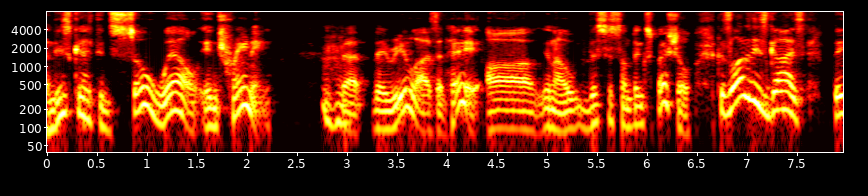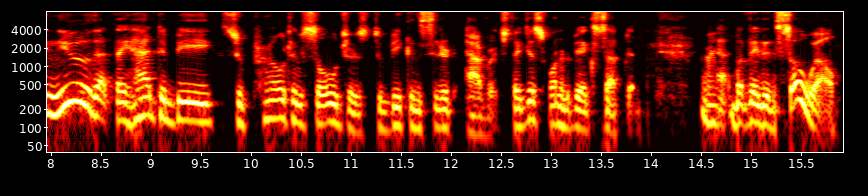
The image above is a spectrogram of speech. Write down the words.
and these guys did so well in training that they realized that hey, uh, you know, this is something special. Because a lot of these guys, they knew that they had to be superlative soldiers to be considered average. They just wanted to be accepted. Right. Uh, But they did so well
